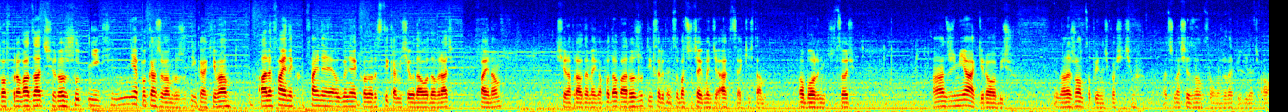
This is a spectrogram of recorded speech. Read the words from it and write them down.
powprowadzać. Rozrzutnik, nie pokażę wam rozrzutnika jaki mam, ale fajny, fajny ogólnie kolorystyka mi się udało dobrać, fajną. Mi się naprawdę mega podoba. Rozrzutnik sobie tak zobaczycie jak będzie akcja, jakiś tam obornik czy coś. Andrzej Mijaki robisz. Należąco powinieneś kosić. Znaczy na siedząco, może lepiej widać. O.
